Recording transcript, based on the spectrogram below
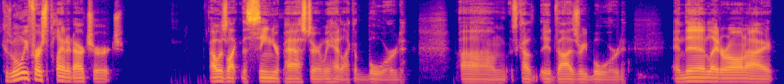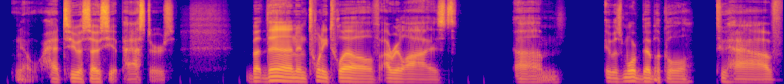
because when we first planted our church, I was like the senior pastor, and we had like a board. Um, it's called the advisory board, and then later on, I you know had two associate pastors. But then in 2012, I realized um, it was more biblical to have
